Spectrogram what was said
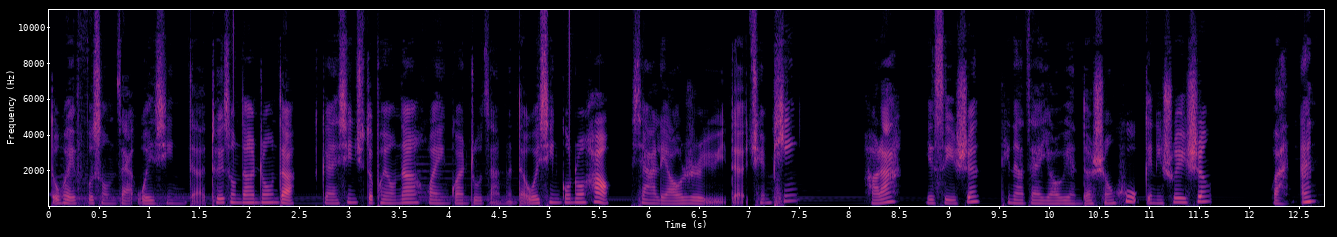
都会附送在微信的推送当中的。感兴趣的朋友呢，欢迎关注咱们的微信公众号“瞎聊日语”的全拼。好啦，夜色已深，听娜在遥远的神户跟你说一声晚安。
